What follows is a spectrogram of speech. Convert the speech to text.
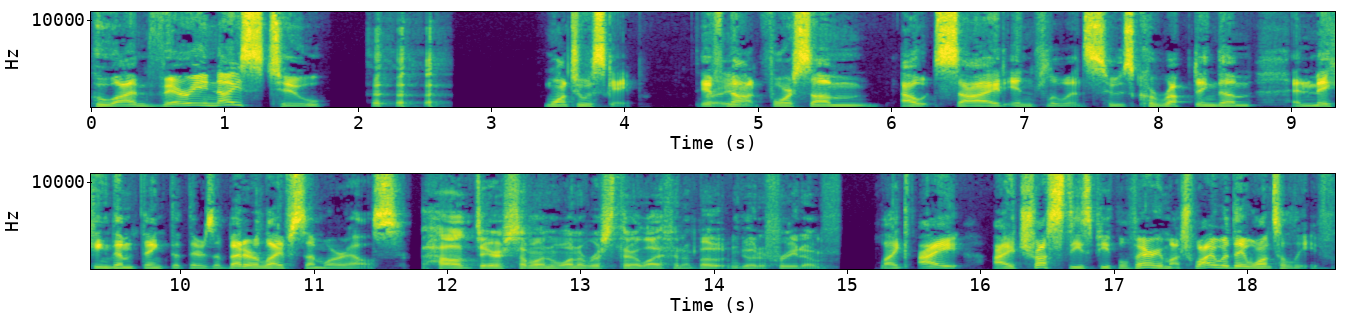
who I'm very nice to, want to escape? If Right. not for some outside influence who's corrupting them and making them think that there's a better life somewhere else. How dare someone want to risk their life in a boat and go to freedom? Like I I trust these people very much. Why would they want to leave?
